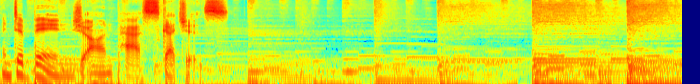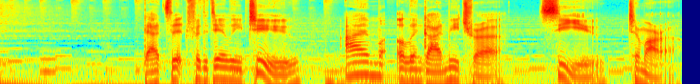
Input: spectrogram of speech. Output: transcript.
and to binge on past sketches. That's it for the Daily Too. I'm Alingon Mitra. See you tomorrow.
